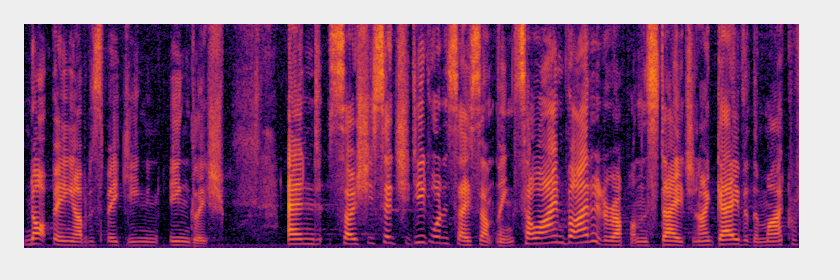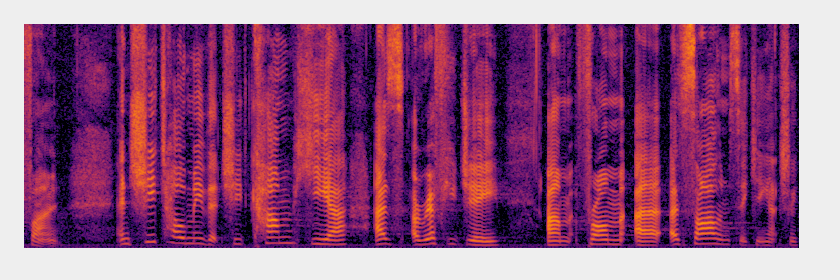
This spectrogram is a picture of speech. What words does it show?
not being able to speak in English. And so she said she did want to say something. So I invited her up on the stage and I gave her the microphone. And she told me that she'd come here as a refugee um, from uh, asylum seeking, actually,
